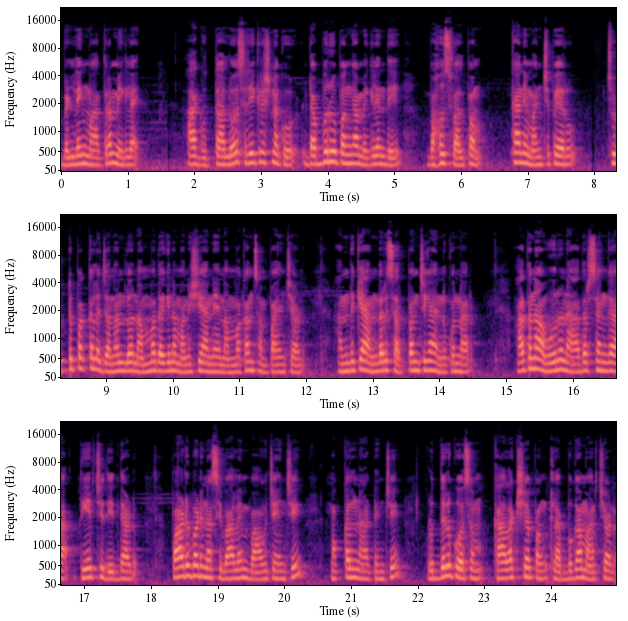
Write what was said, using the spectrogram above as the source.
బిల్డింగ్ మాత్రం మిగిలాయి. ఆ గుత్తాలో శ్రీకృష్ణకు డబ్బు రూపంగా మిగిలింది బహుస్వల్పం కానీ మంచి పేరు. చుట్టుపక్కల జనంలో నమ్మదగిన మనిషి అనే నమ్మకం సంపాదించాడు. అందుకే అందరూ సర్పంచ్గా ఎన్నుకున్నారు. అతను ఆ ఊరును ఆదర్శంగా తీర్చిదిద్దాడు. పాడుబడిన శివాలయం బాగు చేయించి మొక్కలు నాటించి వృద్ధుల కోసం కాలక్షేపం క్లబ్గా మార్చాడు.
